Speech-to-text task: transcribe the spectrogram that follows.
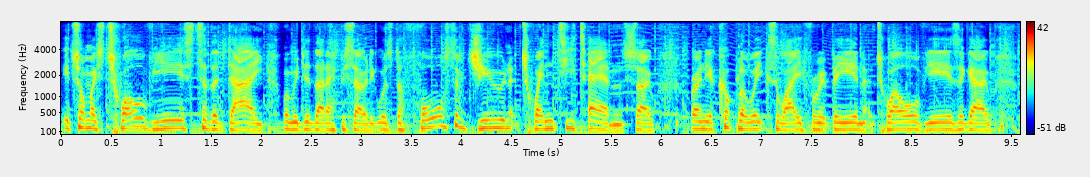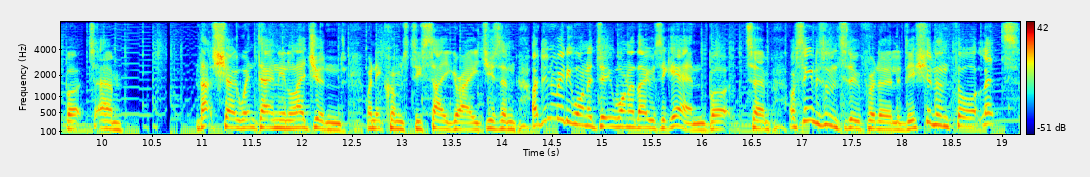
it's almost 12 years to the day when we did that episode. It was the 4th of June 2010, so we're only a couple of weeks away from it being 12 years ago. But um, that show went down in legend when it comes to Sega Ages, and I didn't really want to do one of those again. But um, I was thinking of something to do for an early edition, and thought let's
